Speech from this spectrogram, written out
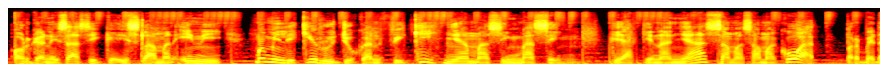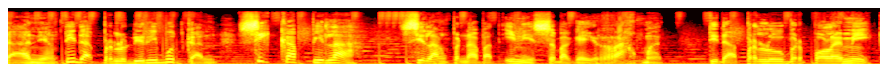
Organisasi keislaman ini memiliki rujukan fikihnya masing-masing. Keyakinannya sama-sama kuat, perbedaan yang tidak perlu diributkan. Sikapilah silang pendapat ini sebagai rahmat. Tidak perlu berpolemik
